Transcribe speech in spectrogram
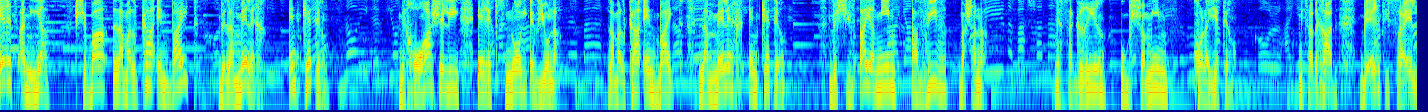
ארץ ענייה, שבה למלכה אין בית ולמלך אין כתר. מכורה שלי ארץ נוי אביונה. למלכה אין בית, למלך אין כתר. ושבעה ימים אביב בשנה. וסגריר וגשמים כל היתר. מצד אחד, בארץ ישראל,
